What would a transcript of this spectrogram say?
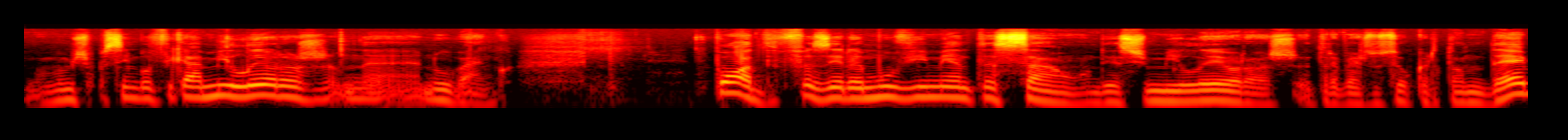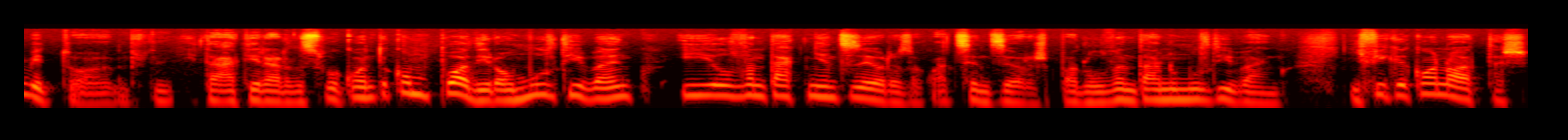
vamos simplificar, mil euros na, no banco pode fazer a movimentação desses mil euros através do seu cartão de débito, ou, está a tirar da sua conta, como pode ir ao multibanco e levantar 500 euros ou 400 euros. Pode levantar no multibanco e fica com notas.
